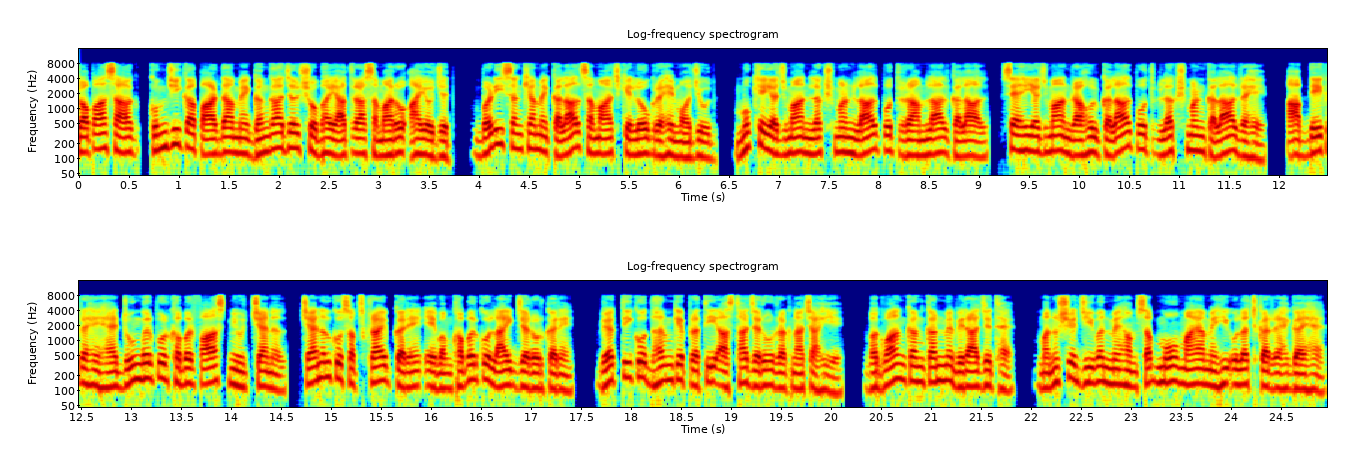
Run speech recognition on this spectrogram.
चौपासाग कुमजी का पारदा में गंगाजल शोभा यात्रा समारोह आयोजित। बड़ी संख्या में कलाल समाज के लोग रहे मौजूद। मुख्य यजमान लक्ष्मण लाल पुत्र रामलाल कलाल, सह यजमान राहुल कलाल पुत्र लक्ष्मण कलाल रहे। आप देख रहे हैं Dungarpur Khabar fast news channel. Channel को सब्सक्राइब करें एवं खबर को लाइक ज़रूर करें। व्यक्ति को धर्म के प्रति आस्था ज़रूर रखना चाहिए। भगवान कण कण में विराजित है। मनुष्य जीवन में हम सब मोह माया में ही उलझ कर रह गए हैं।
